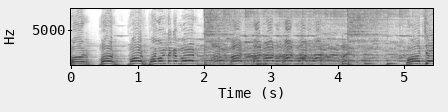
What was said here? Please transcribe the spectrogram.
মর মর মর পাগলটাকে মর মার, মার, মার, মার, মার, মার। বাঁচো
